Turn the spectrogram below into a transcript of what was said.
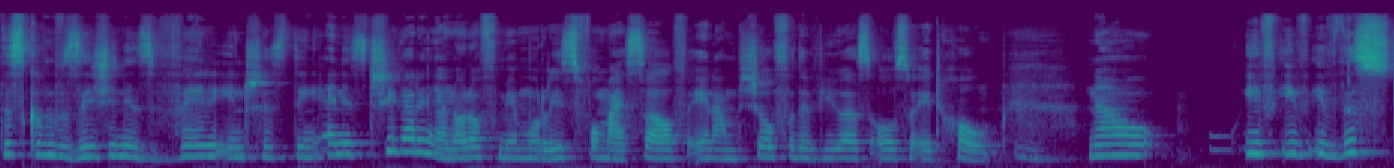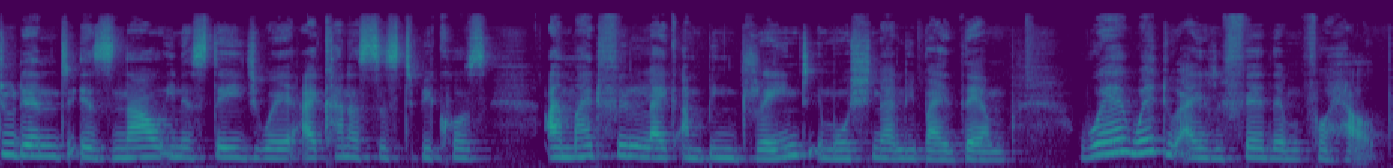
This conversation is very interesting and it's triggering a lot of memories for myself and I'm sure for the viewers also at home. Mm. Now, if, if, if this student is now in a stage where I can assist because I might feel like I'm being drained emotionally by them, where, where do I refer them for help?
